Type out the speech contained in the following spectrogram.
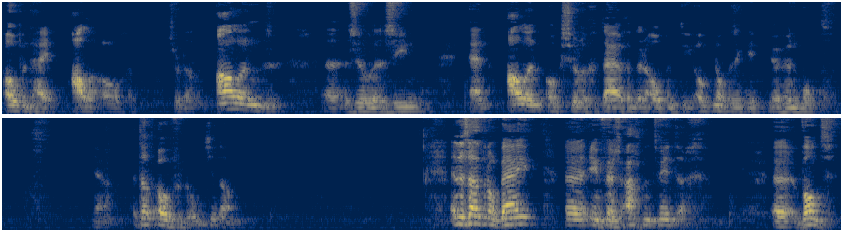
opent hij alle ogen. Zodat allen uh, zullen zien. En allen ook zullen getuigen. Dan opent hij ook nog eens een keertje hun mond. Ja, dat overkomt je dan. En dan staat er nog bij uh, in vers 28. want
